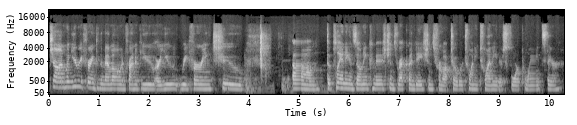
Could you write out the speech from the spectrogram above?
John, when you're referring to the memo in front of you, are you referring to um, the Planning and Zoning Commission's recommendations from October 2020? There's four points there.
